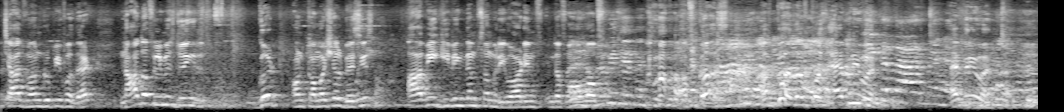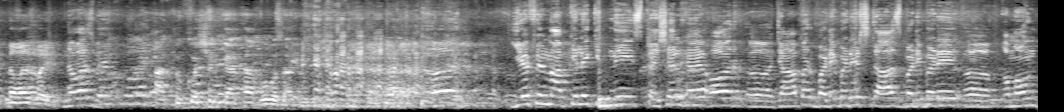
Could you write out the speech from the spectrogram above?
charge one rupee for that now the film is doing good on commercial basis are we giving them some reward in, in the form of of course of course of course everyone. Everyone. Nawaz भाई। नवाज़ भाई। हाँ तो क्वेश्चन क्या था वो बता दीजिए। ये फ़िल्म आपके लिए कितनी स्पेशल है और जहाँ पर बड़े बड़े स्टार्स बड़े बड़े अमाउंट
